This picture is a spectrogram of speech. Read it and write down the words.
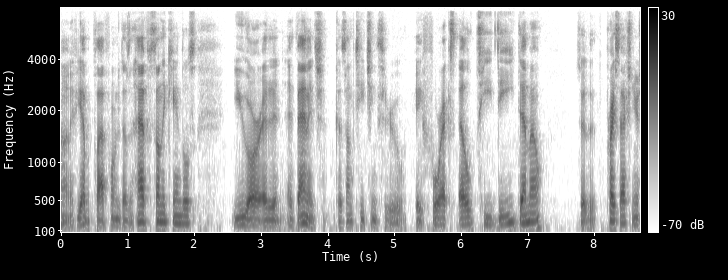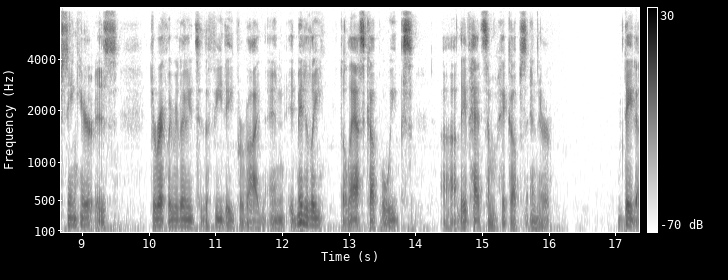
Uh, if you have a platform that doesn't have Sunday candles, you are at an advantage because I'm teaching through a Forex LTD demo. So the price action you're seeing here is directly related to the fee they provide. And admittedly, the last couple weeks, uh, they've had some hiccups in their data.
